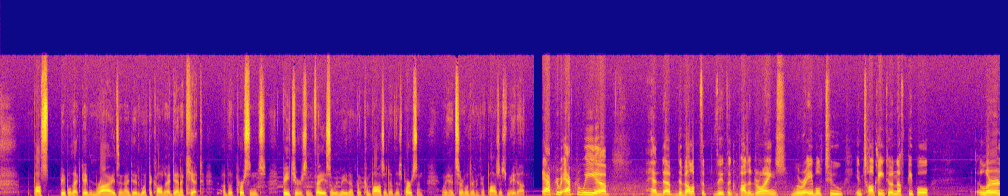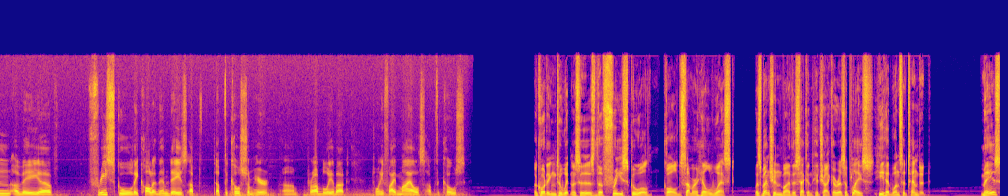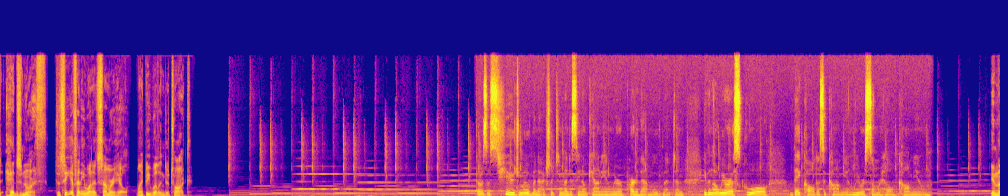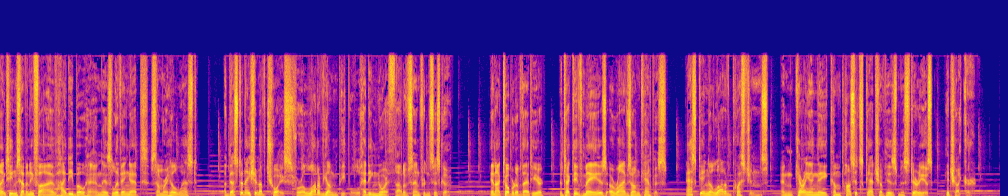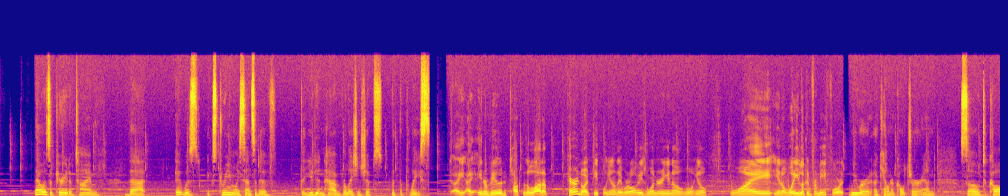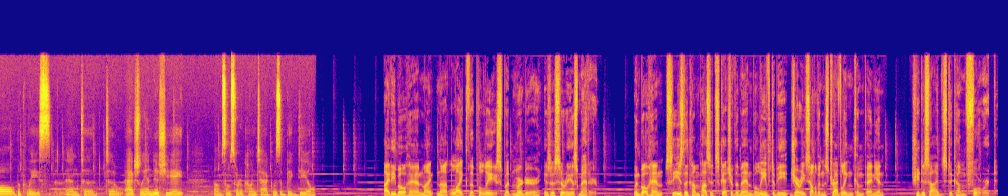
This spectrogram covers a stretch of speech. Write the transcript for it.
poss- people that gave him rides, and I did what they called identikit of the person's features and face. So we made up a composite of this person. We had several different composites made up. After, after we uh, had uh, developed the, the, the, composite drawings, we were able to, in talking to enough people, learn of a uh, free school, they call it in them days, up, up the coast from here, um, probably about 25 miles up the coast. According to witnesses, the free school, called Summerhill West, was mentioned by the second hitchhiker as a place he had once attended. Mays heads north to see if anyone at Summerhill might be willing to talk. There was this huge movement actually to Mendocino County, and we were part of that movement. And even though we were a school, they called us a commune. We were Summerhill Commune. In 1975, Heidi Bohan is living at Summerhill West, a destination of choice for a lot of young people heading north out of San Francisco. In October of that year, Detective Mays arrives on campus, asking a lot of questions and carrying a composite sketch of his mysterious hitchhiker. That was a period of time that it was extremely sensitive that you didn't have relationships with the police. I, I, interviewed and talked with a lot of paranoid people. You know, they were always wondering, you know, well, you know, why, you know, what are you looking for me for? We were a counterculture, and so to call the police and to, to actually initiate um, some sort of contact was a big deal. Heidi Bohan might not like the police, but murder is a serious matter. When Bohan sees the composite sketch of the man believed to be Jerry Sullivan's traveling companion, she decides to come forward.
